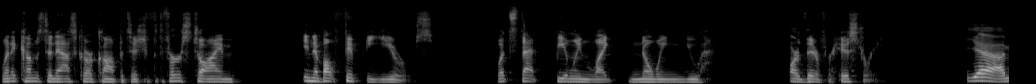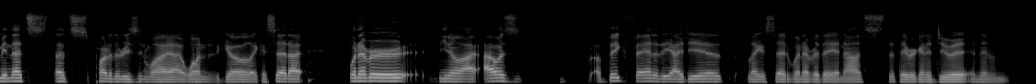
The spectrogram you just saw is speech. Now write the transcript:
when it comes to NASCAR competition for the first time in about 50 years? What's that feeling like knowing you are there for history? Yeah, I mean that's that's part of the reason why I wanted to go. Like I said, I whenever you know I, I was a big fan of the idea. Like I said, whenever they announced that they were going to do it, and then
